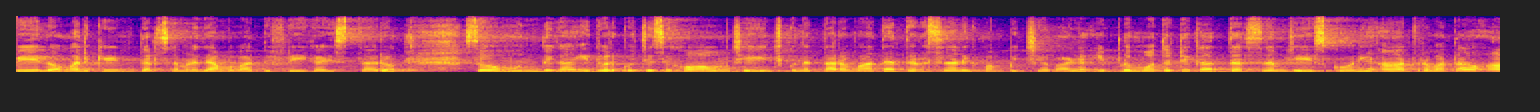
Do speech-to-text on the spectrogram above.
వేలో మనకి దర్శనం అనేది అమ్మవారిది ఫ్రీగా ఇస్తారు. సో ముందుగా ఇదివరకు వచ్చేసి హోమం చేయించుకున్న తర్వాత దర్శనం దర్శనానికి పంపించేవాళ్ళు. ఇప్పుడు మొదటిగా దర్శనం చేసుకొని ఆ తర్వాత ఆ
